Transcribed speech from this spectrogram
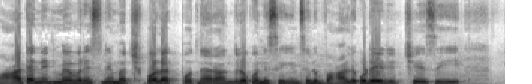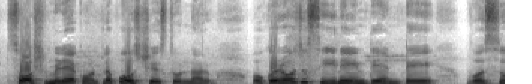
వాటన్నిటి మెమరీస్ని మర్చిపోలేకపోతున్నారు. అందులో కొన్ని సీన్స్ని వాళ్ళు కూడా ఎడిట్ చేసి సోషల్ మీడియా అకౌంట్లో పోస్ట్ చేస్తున్నారు. ఒకరోజు సీన్ ఏంటి అంటే వసు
